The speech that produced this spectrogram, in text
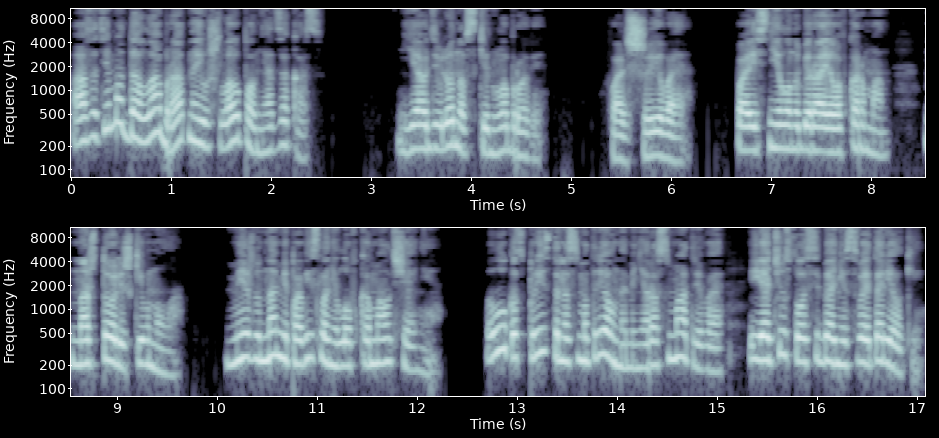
а затем отдала обратно и ушла выполнять заказ. Я удивленно вскинула брови. «Фальшивая», — пояснил он, убирая его в карман, на что лишь кивнула. Между нами повисло неловкое молчание. Лукас пристально смотрел на меня, рассматривая, и я чувствовала себя не в своей тарелке.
